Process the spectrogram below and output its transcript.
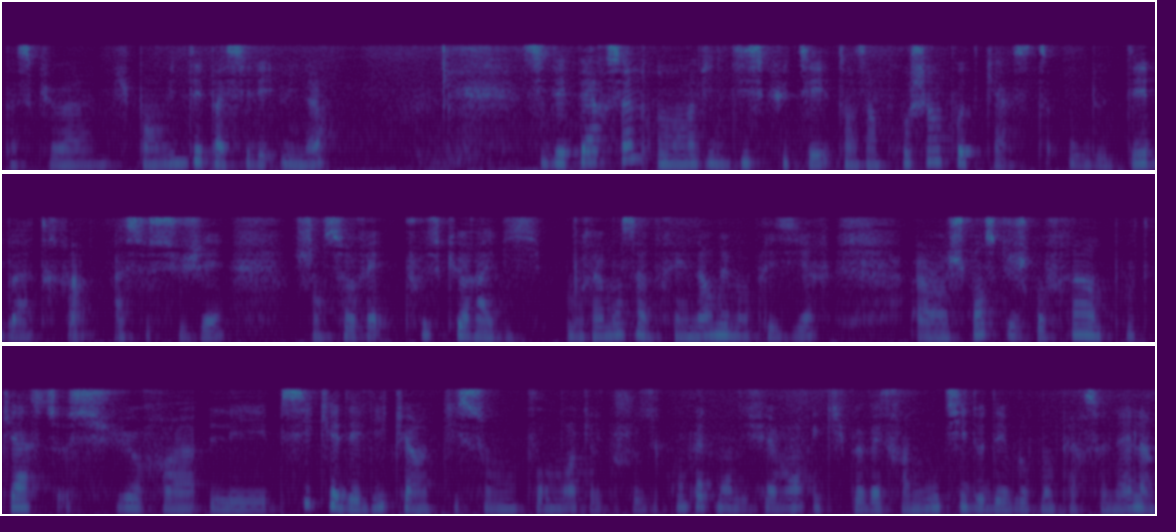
parce que je n'ai pas envie de dépasser les 1 heure. Si des personnes ont envie de discuter dans un prochain podcast ou de débattre à ce sujet, j'en serais plus que ravie. Vraiment, ça me ferait énormément plaisir. Euh, je pense que je referai un podcast sur euh, les psychédéliques hein, qui sont pour moi quelque chose de complètement différent et qui peuvent être un outil de développement personnel.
